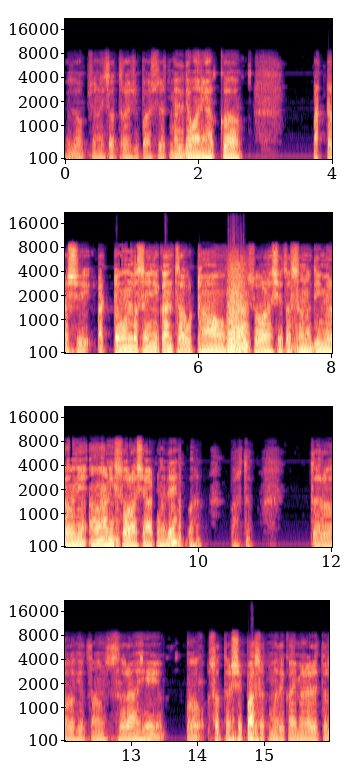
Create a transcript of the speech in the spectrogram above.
ऑप्शन आहे सतराशे पासष्टमध्ये देवाणी हक्क अठराशे अठ्ठावन्न सैनिकांचा उठाव सोळाशेचा सनदी मिळवणे आणि सोळाशे आठमध्ये भारतात तर ह्याचा आन्सर आहे सतराशे पासष्टमध्ये काय मिळाले तर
